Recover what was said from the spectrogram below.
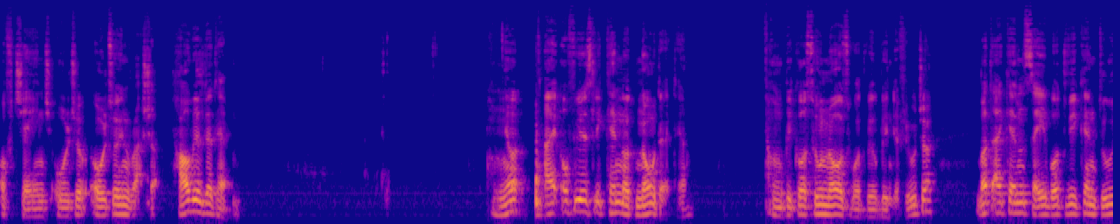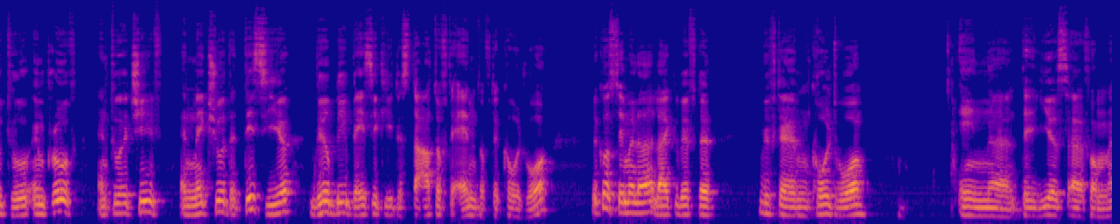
of change also, also in Russia. How will that happen? No, I obviously cannot know that, yeah, because who knows what will be in the future. But I can say what we can do to improve and to achieve and make sure that this year will be basically the start of the end of the Cold War, because similar like with the with the um, Cold War in uh, the years uh, from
